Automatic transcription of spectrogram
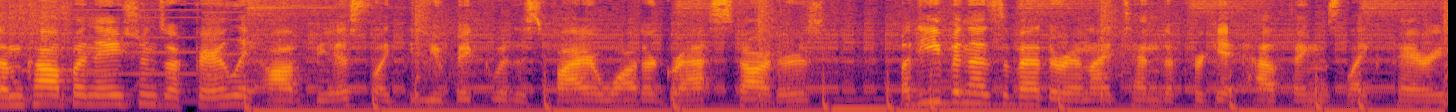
Some combinations are fairly obvious, like the ubiquitous fire, water, grass starters, but even as a veteran I tend to forget how things like fairy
